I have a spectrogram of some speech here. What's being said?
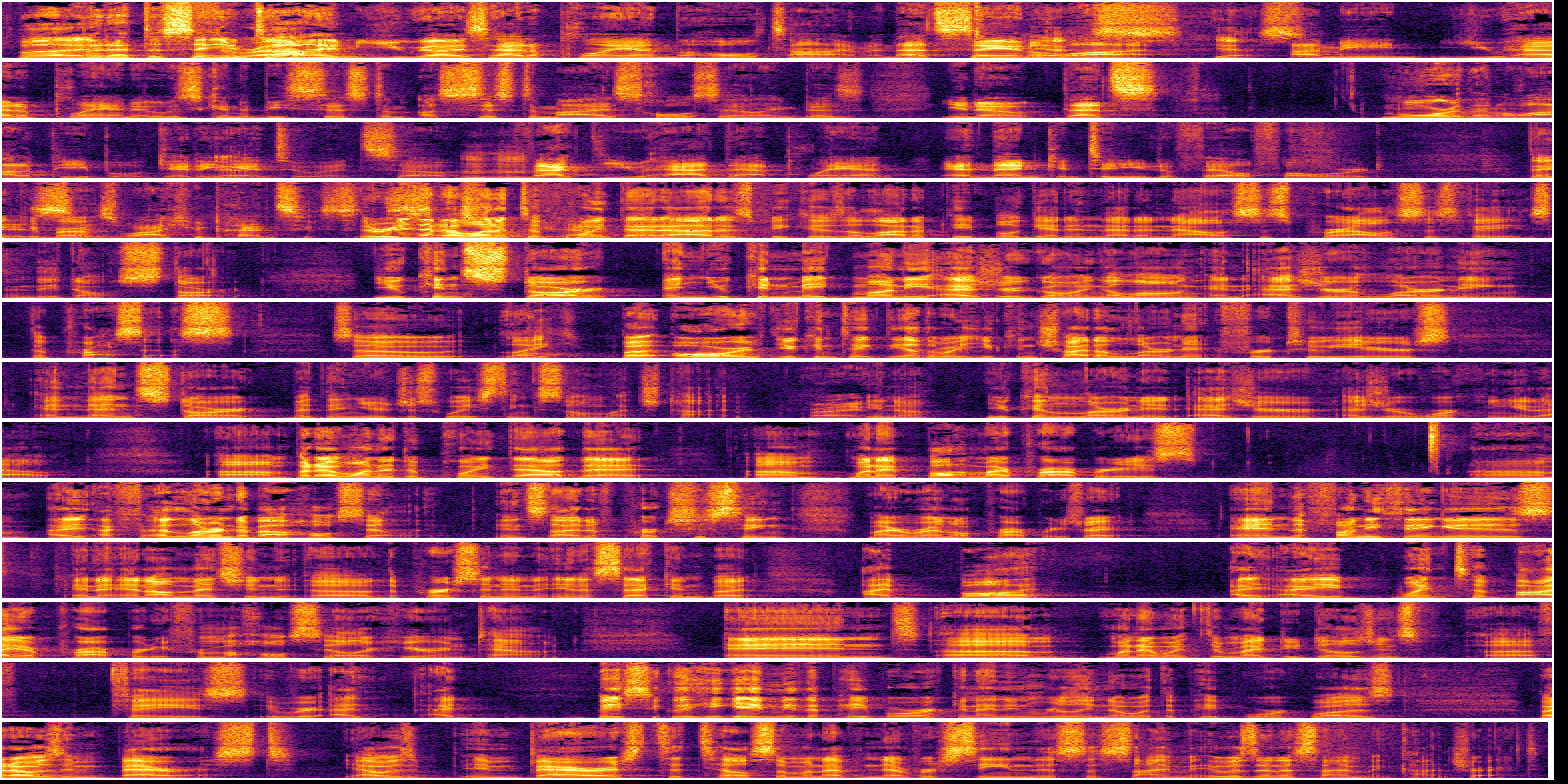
but But at the same time, you guys had a plan the whole time, and that's saying a lot. yes. I mean, you had a plan. It was going to be system a systemized wholesaling business. You know, that's more than a lot of people getting Yeah. Mm-hmm. into it. So the fact that you had that plan and then continue to fail forward, Thank you, is, bro. is why you've been successful. The reason I wanted to point that out is because a lot of people get in that analysis paralysis phase and they don't start. You can start and you can make money as you're going along and as you're learning the process. So, like, but, or you can take the other way. You can try to learn it for two years and then start, but then you're just wasting so much time. Right. You know, you can learn it as you're as you're working it out. Um, but I wanted to point out that um, when I bought my properties, um, I, I, learned about wholesaling inside of purchasing my rental properties, right? And the funny thing is, and, and I'll mention uh, the person in, in a second, but I bought, I, I went to buy a property from a wholesaler here in town. And um, when I went through my due diligence uh, phase, re- I, I basically, he gave me the paperwork, and I didn't really know what the paperwork was, but I was embarrassed. I was embarrassed to tell someone I've never seen this assignment. It was an assignment contract.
